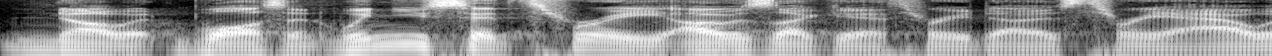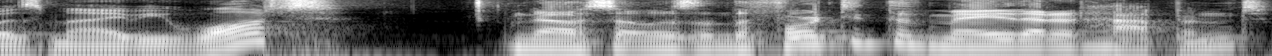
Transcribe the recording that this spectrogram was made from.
No, it wasn't. When you said three, I was like, yeah, three days, three hours, maybe. What? No, so it was on the 14th of May that it happened.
